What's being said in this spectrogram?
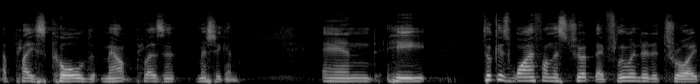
a place called Mount Pleasant, Michigan, and he took his wife on this trip. They flew into Detroit,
